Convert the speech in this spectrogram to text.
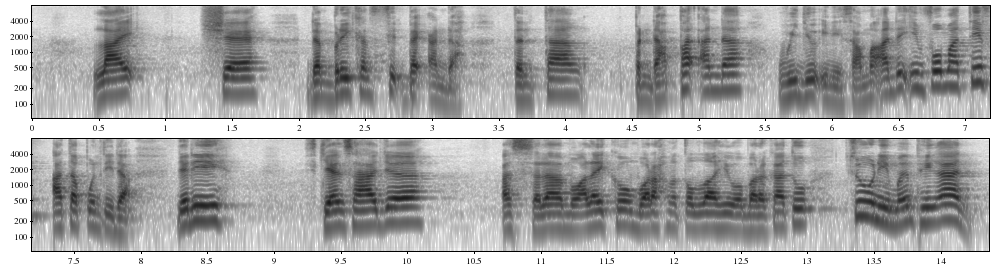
like, share dan berikan feedback anda tentang pendapat anda video ini sama ada informatif ataupun tidak. Jadi Sekian sahaja. Assalamualaikum warahmatullahi wabarakatuh. 祝你们平安。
